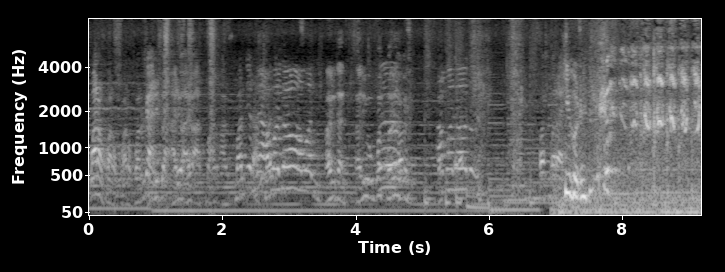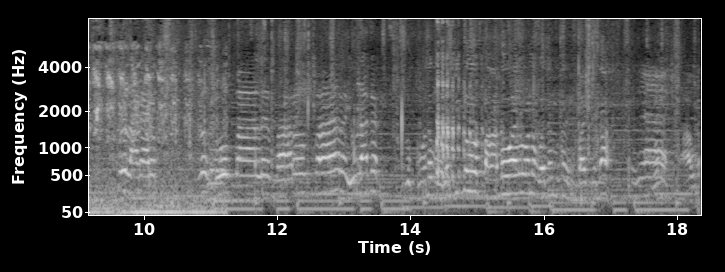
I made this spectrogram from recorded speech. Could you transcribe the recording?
ઉપાડો, ઉપાડો, ઉપાડો, ઉપાડો. હારી, હારી, હારી, હાથ બાર, હાથ બાર દે. હાલ ચાલ હારી ઉપર ગોપાલ મારો પાર, એવું લાગે. લોકોને વજન કેટલો પાડો આવ્યો અને વજન કરે ભાઈ બધા આવું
